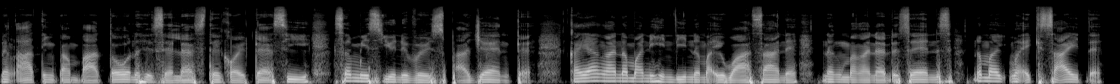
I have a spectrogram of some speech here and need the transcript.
ng ating pambato na si Celeste Cortesi sa Miss Universe pageant. Kaya nga naman hindi na maiwasan eh, ng mga netizens na ma-excite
